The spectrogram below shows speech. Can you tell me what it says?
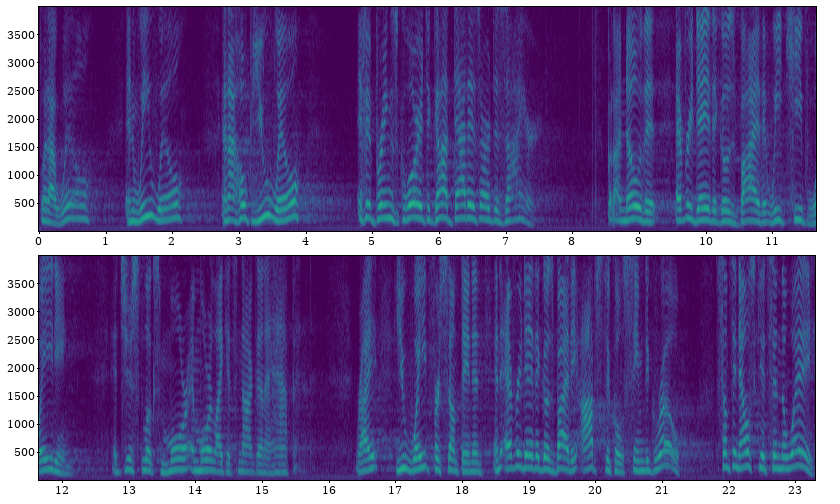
but I will, and we will, and I hope you will. If it brings glory to God, that is our desire. But I know that every day that goes by that we keep waiting, it just looks more and more like it's not going to happen. Right? You wait for something, and, and every day that goes by, the obstacles seem to grow. Something else gets in the way.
